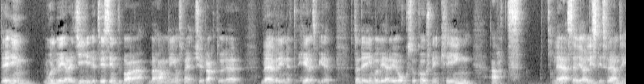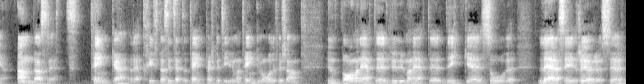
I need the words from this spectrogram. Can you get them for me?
Det involverar givetvis inte bara behandling hos mig, kiropraktor, där väver in ett helhetsbegrepp. Utan det involverar ju också coachning kring att lära sig och göra livsstilsförändringar. Andas rätt, tänka rätt, skifta sitt sätt att tänka, perspektiv, hur man tänker, vad man håller för sant, hur, vad man äter, hur man äter, dricker, sover, lära sig rörelser.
